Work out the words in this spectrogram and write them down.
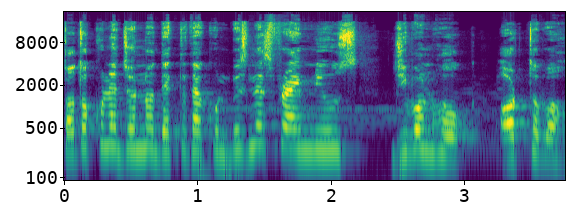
ততক্ষণের জন্য দেখতে থাকুন বিজনেস প্রাইম নিউজ জীবন হোক, অর্থবহ।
